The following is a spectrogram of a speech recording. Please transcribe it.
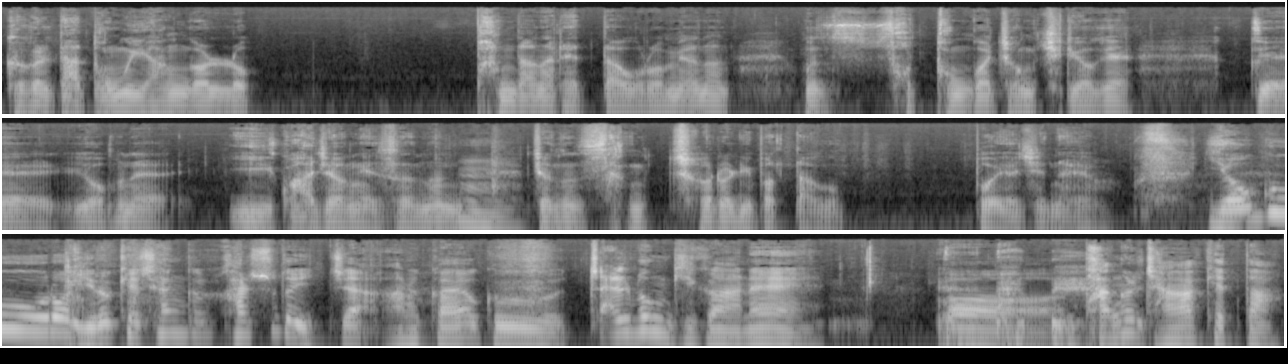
그걸 다 동의한 걸로 판단을 했다고 그러면은 그 소통과 정치력에 꽤 요번에 이 과정에서는 음. 저는 상처를 입었다고 보여지네요. 역으로 이렇게 생각할 수도 있지 않을까요? 그 짧은 기간에 어, 당을 장악했다.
